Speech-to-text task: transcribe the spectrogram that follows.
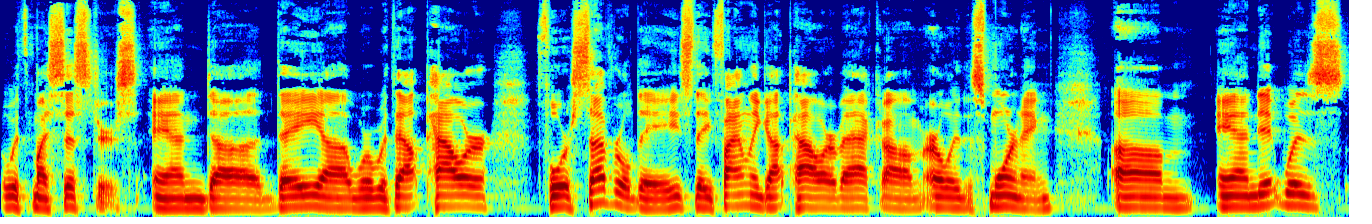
with my sisters, and uh, they uh, were without power for several days. They finally got power back um, early this morning, um, and it was.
